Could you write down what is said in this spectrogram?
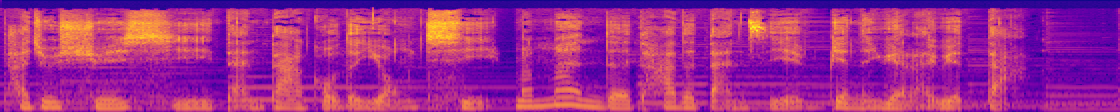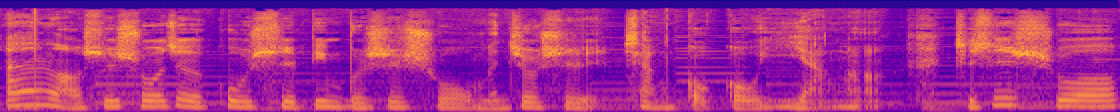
它就学习胆大狗的勇气，慢慢的，它的胆子也变得越来越大。安安老师说这个故事，并不是说我们就是像狗狗一样哈，只是说，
